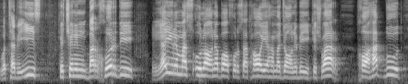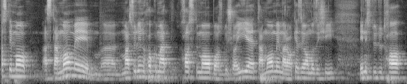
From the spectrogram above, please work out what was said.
و طبیعی است که چنین برخوردی غیر مسئولانه با فرصتهای همه جانبه کشور خواهد بود ما از تمام مسئولین حکومت خواست ما بازگشایی تمام مراکز آموزشی اینستیتوت ها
